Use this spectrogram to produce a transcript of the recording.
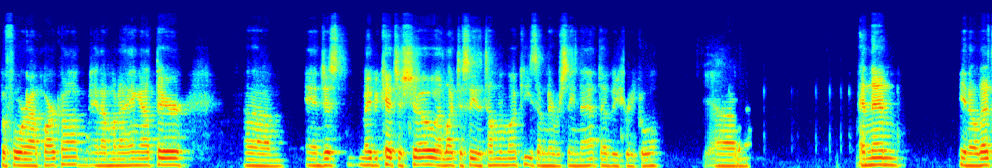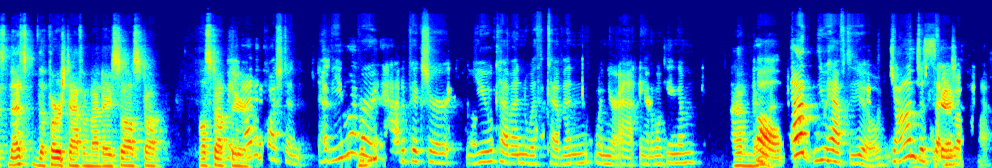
before I park hop, and I'm gonna hang out there um, and just maybe catch a show. I'd like to see the tumble monkeys. I've never seen that. That'd be pretty cool. Yeah. Um, and then, you know, that's that's the first half of my day. So I'll stop. I'll stop Wait, there. I have a question. Have you ever had a picture you, Kevin, with Kevin when you're at Animal Kingdom? I have no. Oh, that you have to do. John just set Okay. you up. that.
